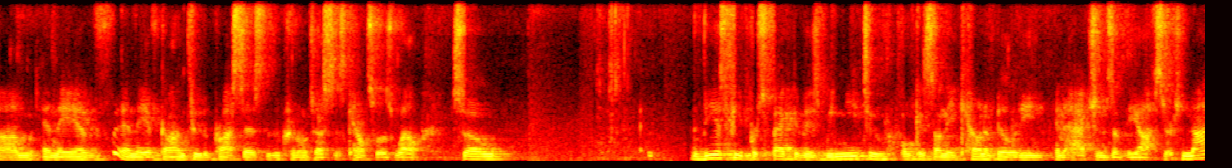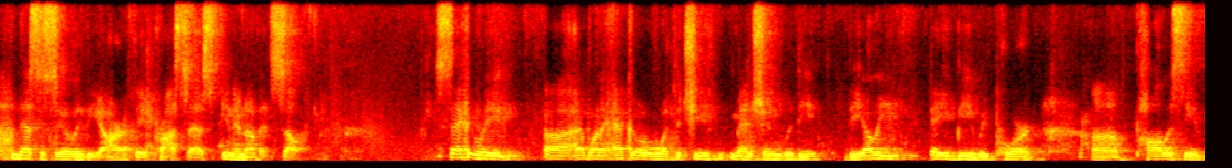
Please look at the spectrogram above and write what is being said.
Um, And they have, and they have gone through the process through the Criminal Justice Council as well. So the VSP perspective is we need to focus on the accountability and actions of the officers, not necessarily the RFA process in and of itself. Secondly, uh, I want to echo what the chief mentioned with the, the LEAB report uh, policy of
